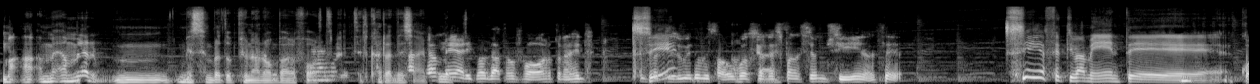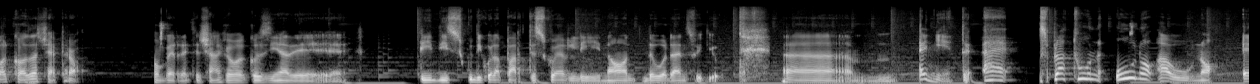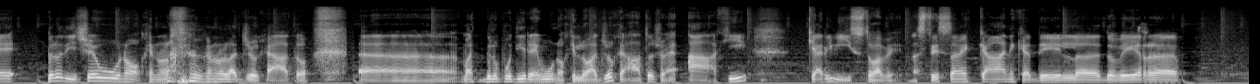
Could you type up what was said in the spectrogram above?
Ma a me, a me, mm, mi è sembrato più una roba Fortnite, il cara design. A me ha ricordato Fortnite. Infatti Sì, subito mi stavo posto Ok. un'espansioncina. Sì. sì, effettivamente qualcosa c'è, però converrete, c'è anche qualcosina de- di, di- di quella parte square lì, no? The World Ends With You. Ehm, e niente, è Splatoon 1 a 1 e ve lo dice uno che non l'ha, che non l'ha giocato, Eh, ma ve lo può dire uno che lo ha giocato, cioè Aki, che ha rivisto vabbè, la stessa meccanica del dover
